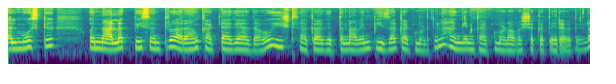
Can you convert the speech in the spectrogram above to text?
ಆಲ್ಮೋಸ್ಟ್ ಒಂದು ನಾಲ್ಕು ಪೀಸ್ ಅಂತೂ ಆರಾಮ್ ಕಟ್ಟಾಗೇ ಅದಾವು. ಇಷ್ಟು ಸಾಕಾಗುತ್ತೆ. ನಾವೇನು ಪಿಜ್ಜಾ ಕಟ್ ಮಾಡ್ತೀವಲ್ಲ ಹಾಗೇನು ಕಟ್ ಮಾಡೋ ಅವಶ್ಯಕತೆ ಇರೋದಿಲ್ಲ.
